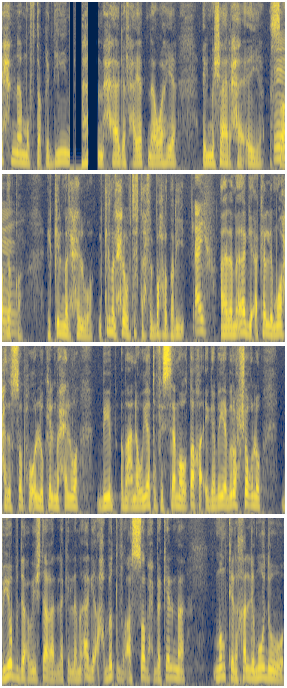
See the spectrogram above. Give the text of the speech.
إحنا مفتقدين أهم حاجة في حياتنا وهي المشاعر الحقيقية الصادقة. مم. الكلمة الحلوة الكلمة الحلوة بتفتح في البحر طريق. أيوه. أنا لما آجي أكلم واحد الصبح وأقول له كلمة حلوة بيبقى معنوياته في السماء وطاقة إيجابية بيروح شغله بيبدع ويشتغل. لكن لما آجي أحبطه على الصبح بكلمة ممكن أخلي موده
